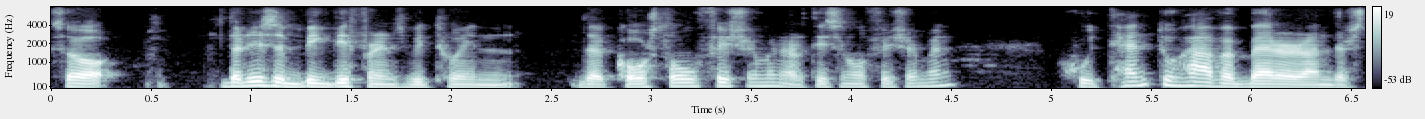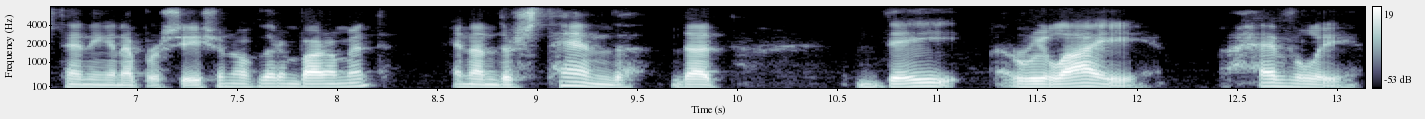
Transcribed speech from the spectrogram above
So there is a big difference between the coastal fishermen, artisanal fishermen, who tend to have a better understanding and appreciation of their environment and understand that they rely heavily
